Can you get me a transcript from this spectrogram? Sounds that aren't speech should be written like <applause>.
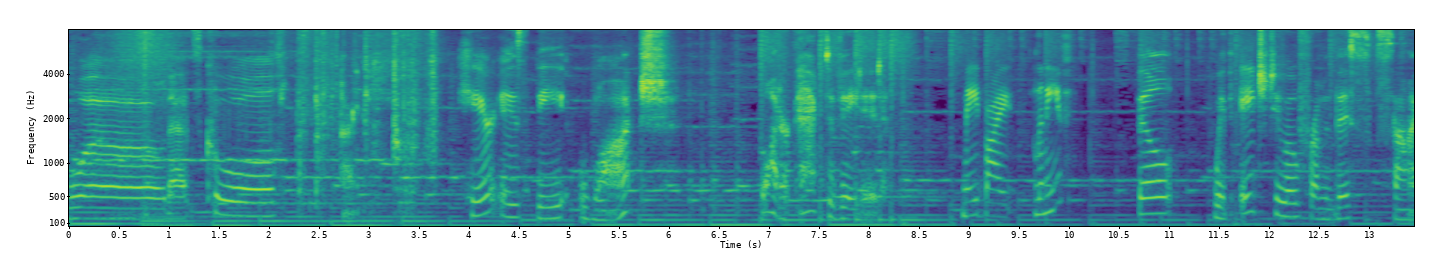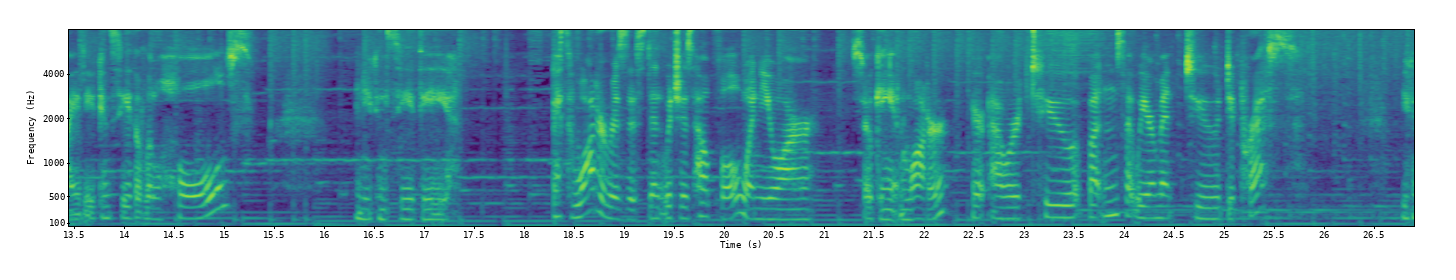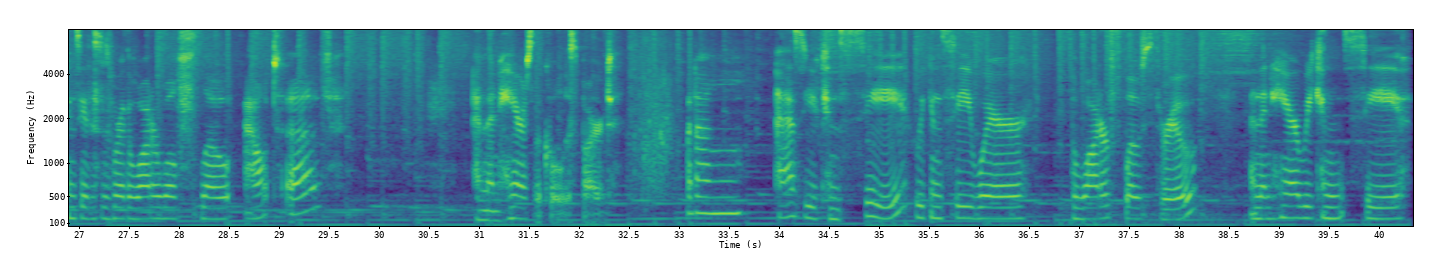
Whoa, that's cool. All right, here is the watch. Water activated. Made by Laneve. Fill with H2O from this side. You can see the little holes and you can see the, it's water resistant, which is helpful when you are soaking it in water. Here are our two buttons that we are meant to depress. You can see this is where the water will flow out of. And then here's the coolest part. As you can see, we can see where the water flows through. And then here we can see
